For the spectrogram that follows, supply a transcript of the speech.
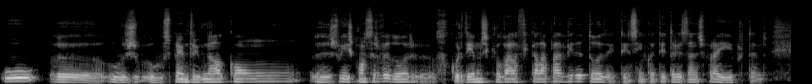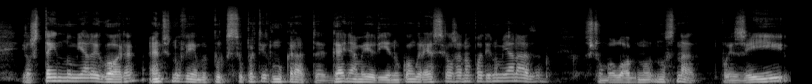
o, uh, o, o, Supremo Tribunal com um uh, juiz conservador. Recordemos que ele vai ficar lá para a vida toda, e tem 53 anos para aí, portanto. Eles têm de nomear agora, antes de novembro, porque se o Partido Democrata ganha a maioria no Congresso, ele já não pode nomear nada. Chumba logo no, no Senado. Depois aí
